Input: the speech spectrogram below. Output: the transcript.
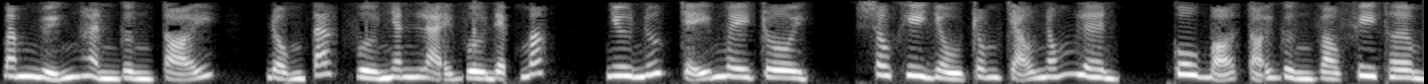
băm nhuyễn hành gừng tỏi, động tác vừa nhanh lại vừa đẹp mắt, như nước chảy mây trôi, sau khi dầu trong chảo nóng lên, cô bỏ tỏi gừng vào phi thơm,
